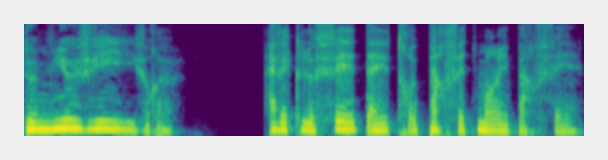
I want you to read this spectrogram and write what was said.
de mieux vivre avec le fait d'être parfaitement imparfait.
